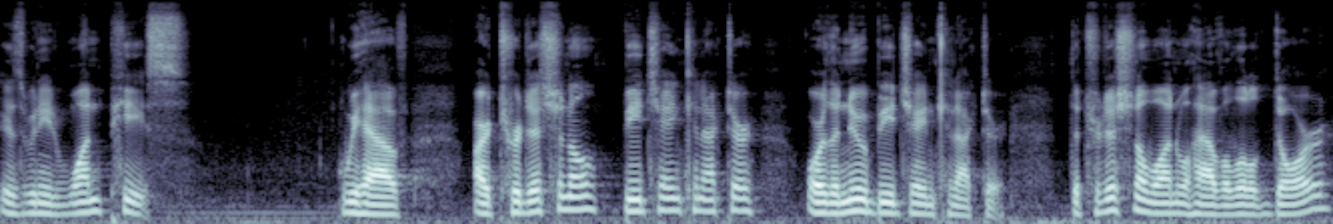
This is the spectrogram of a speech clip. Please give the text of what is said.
is we need one piece we have our traditional bead chain connector or the new bead chain connector. The traditional one will have a little door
